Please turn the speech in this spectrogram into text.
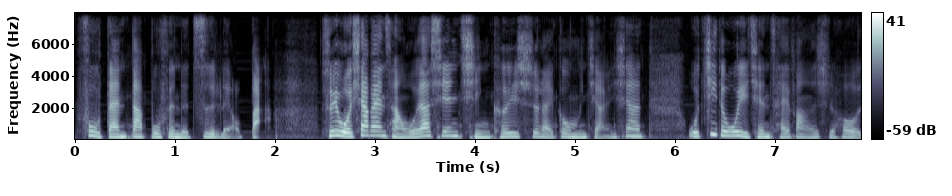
负担大部分的治疗吧，所以我下半场我要先请柯医师来跟我们讲一下。我记得我以前采访的时候，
